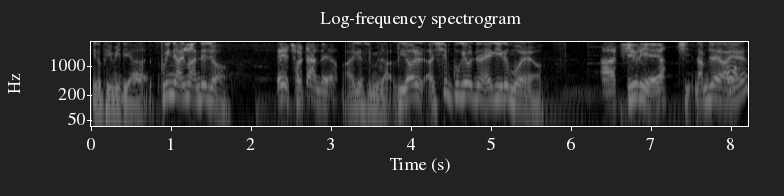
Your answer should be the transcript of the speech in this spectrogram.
이거 비밀이야. 부인이 알면 안 되죠? 네, 절대 안 돼요. 알겠습니다. 그열 19개월 된 아기 이름 뭐예요? 아, 지율이에요. 지- 남자야 아예?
